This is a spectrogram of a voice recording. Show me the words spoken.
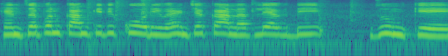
ह्यांचं पण काम किती कोरीव आहे. ह्यांच्या कानातले अगदी झुमके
